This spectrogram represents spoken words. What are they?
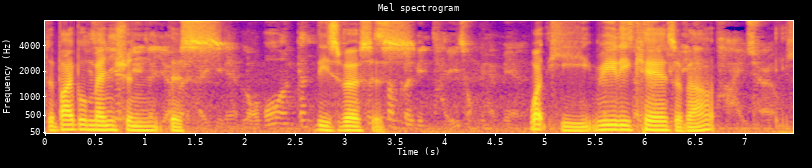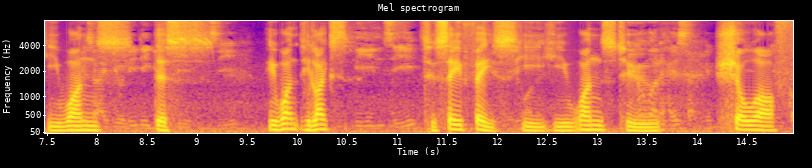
the Bible mention this, these verses? What he really cares about, he wants this, he wants, he likes to save face. He, he wants to show off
